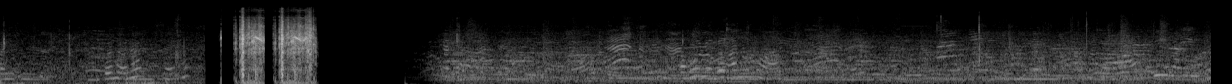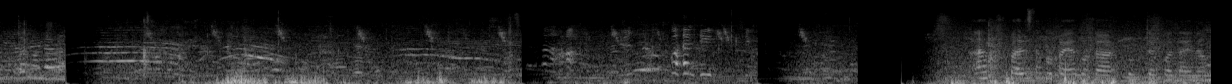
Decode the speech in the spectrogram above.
ah. At paalis na po kaya magka-punta po tayo ng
